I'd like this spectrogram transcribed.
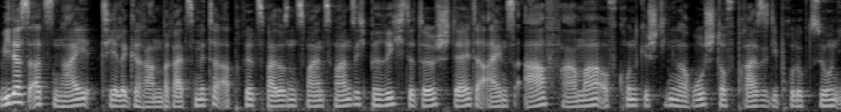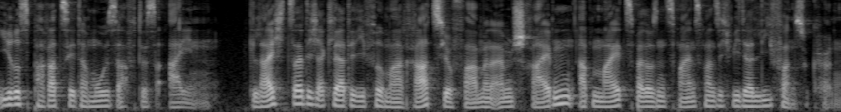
Wie das Arzneitelegramm bereits Mitte April 2022 berichtete, stellte 1A Pharma aufgrund gestiegener Rohstoffpreise die Produktion ihres Paracetamolsaftes ein. Gleichzeitig erklärte die Firma Ratiopharm in einem Schreiben, ab Mai 2022 wieder liefern zu können.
